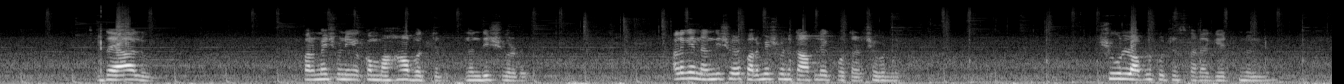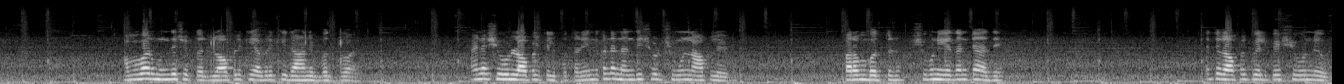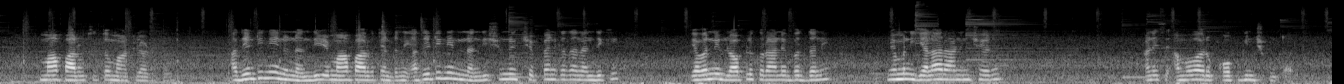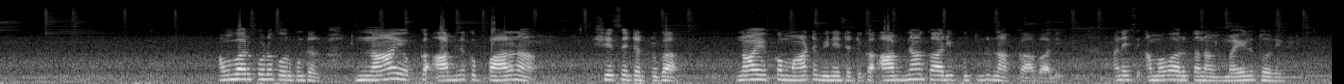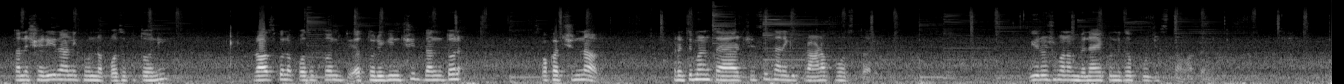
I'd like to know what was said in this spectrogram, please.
దయాలు. పరమేశ్వరుని యొక్క మహాభక్తుడు నందీశ్వరుడు. అలాగే నందీశ్వరుడు పరమేశ్వరుని కాపలేకపోతాడు శివుడిని. శివుడు లోపల కూర్చొస్తాడు ఆ గేట్ నుండి. అమ్మవారు ముందే చెప్తారు లోపలికి ఎవరికి రానివ్వద్దు అని. ఆయన శివుడు లోపలికి వెళ్ళిపోతాడు. ఎందుకంటే నందీశ్వరుడు శివుని ఆపలేడు. పరమ భక్తుడు. శివుని ఏదంటే అదే. అయితే లోపలికి వెళ్ళిపోయి శివుని మా పార్వతితో మాట్లాడుతాడు. అదేంటి నేను నంది మా పార్వతి అంటుంది. అదేంటి నేను నందీశ్వరునికి చెప్పాను కదా నందికి? ఎవరిని లోపలికి రానివ్వద్దని? మిమ్మల్ని ఎలా రాణించాడు అనేసి అమ్మవారు కోపగించుకుంటారు. అమ్మవారు కూడా కోరుకుంటారు. నా యొక్క ఆజ్ఞకు పాలన చేసేటట్టుగా నా యొక్క మాట వినేటట్టుగా ఆజ్ఞాకారి పుత్రుడు నాకు కావాలి అనేసి అమ్మవారు తన మైలుతోని తన శరీరానికి ఉన్న పసుపుతోని రాసుకున్న పసుపుతోని తొలగించి దాంతో ఒక చిన్న ప్రతిమను తయారు చేసి దానికి ప్రాణ పోస్తారు. ఈరోజు మనం వినాయకునిగా పూజిస్తాం అతన్ని.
